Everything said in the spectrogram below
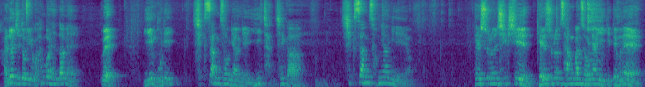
간여지동이고 한번 한다음에 해. 왜? 이 물이 식상 성향의 이 자체가 식상 성향이에요. 해수는 식신, 개수는 상관 성향이 있기 때문에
